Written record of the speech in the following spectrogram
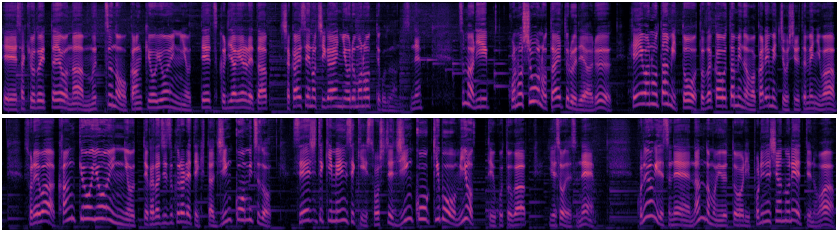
えー、先ほど言ったような6つの環境要因によって作り上げられた社会性の違いによるものってことなんですね。つまりこの章のタイトルである「平和の民と戦う民の分かれ道を知るためにはそれは環境要因によって形作られてきた人口密度政治的面積そして人口規模を見よっていうことが言えそうですね。このようにですね何度も言う通りポリネシアの例っていうのは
